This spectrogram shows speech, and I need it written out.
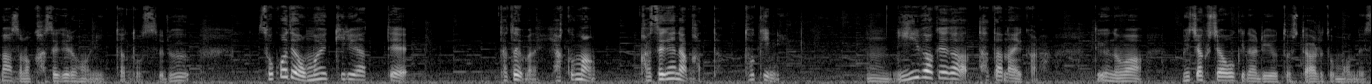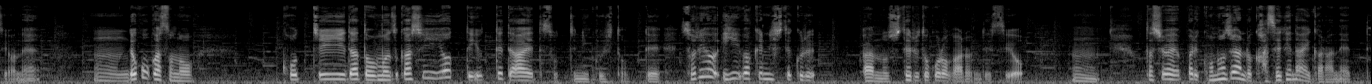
まあその稼げる方に行ったとするそこで思いっきりやって例えばね100万稼げなかった時に、うん、言い訳が立たないからっていうのはめちゃくちゃ大きな理由としてあると思うんですよね。うん、どこかそのこっちだと難しいよって言っててあえてそっちに行く人ってそれを言い訳にしてくるあのしてるところがあるんですよ。うん、私はやっぱりこのジャンル稼げないからねって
